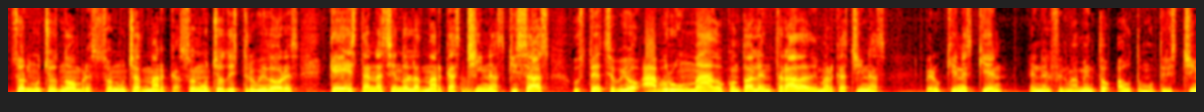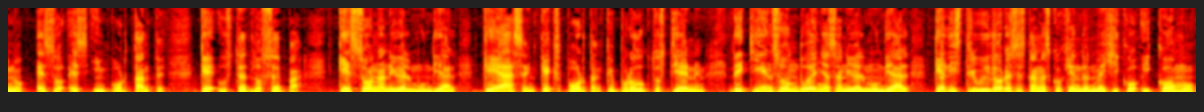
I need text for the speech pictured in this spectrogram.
Son muchos nombres, son muchas marcas, son muchos distribuidores. ¿Qué están haciendo las marcas chinas? Quizás usted se vio abrumado con toda la entrada de marcas chinas. Pero ¿quién es quién? en el firmamento automotriz chino. Eso es importante que usted lo sepa. ¿Qué son a nivel mundial? ¿Qué hacen? ¿Qué exportan? ¿Qué productos tienen? ¿De quién son dueñas a nivel mundial? ¿Qué distribuidores están escogiendo en México y cómo?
